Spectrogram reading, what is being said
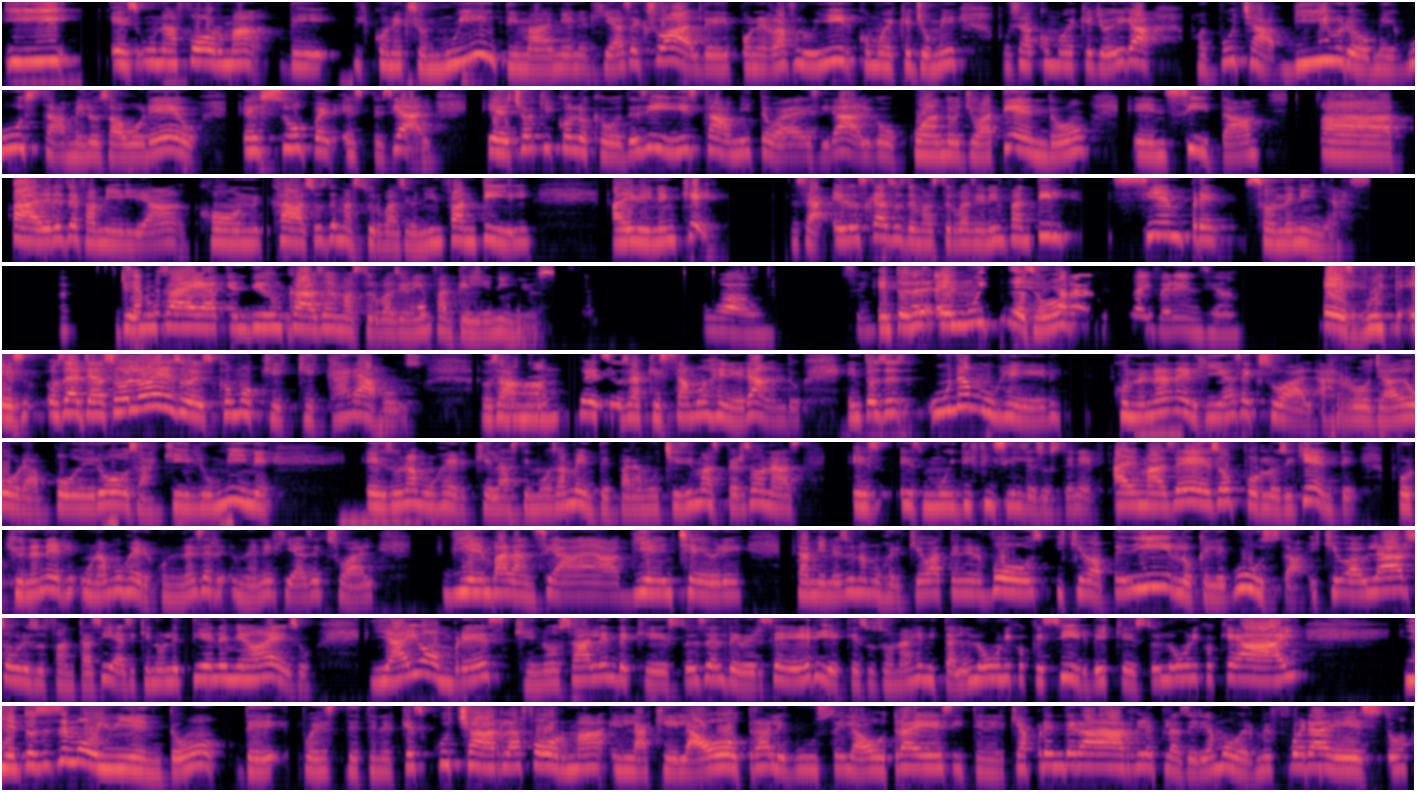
Y es una forma de, conexión muy íntima de mi energía sexual, de ponerla a fluir, como de que yo me, o sea, como de que yo diga, pues pucha, vibro, me gusta, me lo saboreo, es súper especial. Y de hecho aquí con lo que vos decís, Cami, te voy a decir algo, cuando yo atiendo en cita a padres de familia con casos de masturbación infantil, adivinen qué, o sea, esos casos de masturbación infantil siempre son de niñas. Ah, Yo nunca he atendido un caso de masturbación infantil de niños. Wow. Entonces es muy eso. La diferencia. Es muy, es, o sea, ya solo eso es como que, qué carajos. O sea, pues, o sea, ¿qué estamos generando? Entonces, una mujer con una energía sexual arrolladora, poderosa, que ilumine, es una mujer que lastimosamente para muchísimas personas es, muy difícil de sostener. Además de eso, por lo siguiente, porque una, una mujer con una, una energía sexual bien balanceada, bien chévere, también es una mujer que va a tener voz y que va a pedir lo que le gusta y que va a hablar sobre sus fantasías y que no le tiene miedo a eso. Y hay hombres que no salen de que esto es el deber ser y de que su zona genital es lo único que sirve y que esto es lo único que hay y entonces ese movimiento de, pues, de tener que escuchar la forma en la que la otra le gusta y la otra es, y tener que aprender a darle placer y a moverme fuera de esto,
